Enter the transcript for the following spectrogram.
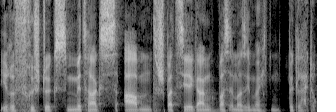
Ihre Frühstücks-, Mittags-, Abend-, Spaziergang, was immer Sie möchten, Begleitung.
